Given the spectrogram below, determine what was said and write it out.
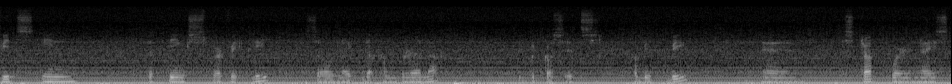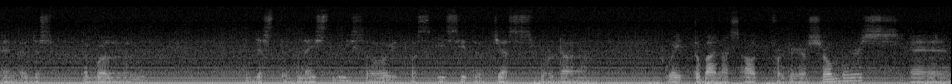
fits in the things perfectly? So like the umbrella because it's a bit big and the strap were nice and adjustable adjusted nicely so it was easy to adjust for the weight to balance out for your shoulders and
